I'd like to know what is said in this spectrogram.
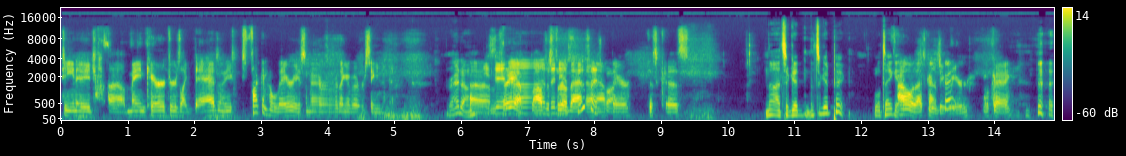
teenage uh, main characters, like dads, and he's fucking hilarious in everything I've ever seen him right on. Um, He's so yeah, uh, I'll just throw that out Squad. there just because. No, that's a good. That's a good pick. We'll take it. Oh, that's gonna be great. weird. Okay.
